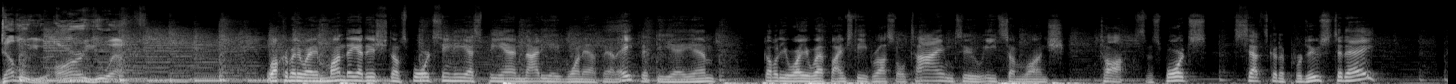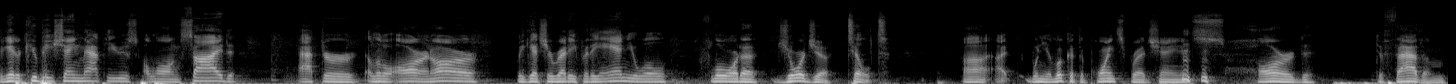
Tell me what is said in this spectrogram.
WRUF. Welcome into a Monday edition of Sports Scene ESPN 98.1 FM, 8:50 a.m. WRUF. I'm Steve Russell. Time to eat some lunch, talk some sports. Seth's going to produce today. The Gator QB Shane Matthews alongside. After a little R and R, we get you ready for the annual Florida Georgia tilt. Uh, I, when you look at the point spread, Shane, it's hard to fathom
